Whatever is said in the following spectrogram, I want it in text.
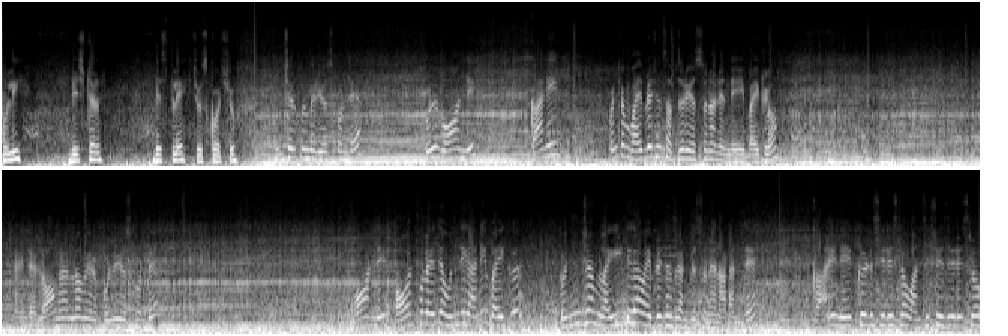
ఫుల్లీ డిజిటల్ డిస్ప్లే చూసుకోవచ్చు. ఇన్షర్పుల్ మీరు చూసుకుంటే ఫుల్ బాగుంది. కానీ కొంచెం వైబ్రేషన్స్ అబ్జర్వ్ చేస్తున్నాను నేను ఈ బైక్లో అండ్ లాంగ్ రన్లో మీరు ఫుల్ చూసుకుంటే బాగుంది. పవర్ఫుల్ అయితే ఉంది కానీ బైక్ కొంచెం లైట్గా వైబ్రేషన్స్ కనిపిస్తున్నాయి నాకు అంతే. కానీ నేకెడ్ సిరీస్లో వన్ సిక్స్టీ సిరీస్లో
